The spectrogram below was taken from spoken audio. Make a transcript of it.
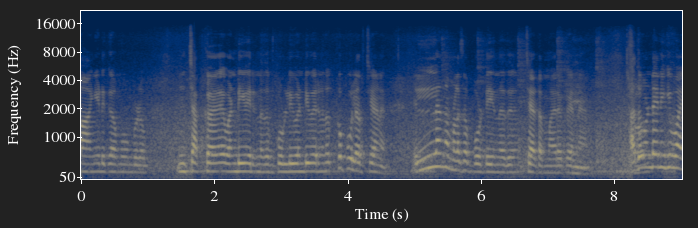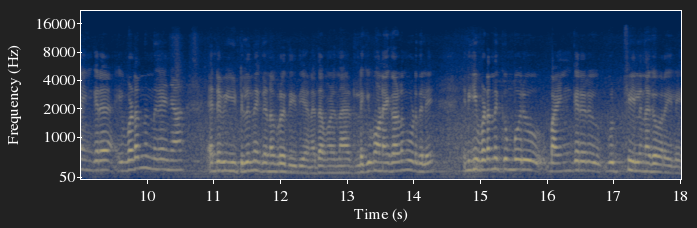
മാങ്ങിയെടുക്കാൻ പോകുമ്പോഴും ചക്ക വണ്ടി വരുന്നതും പുള്ളി വണ്ടി വരുന്നതും ഒക്കെ പുലർച്ചെയാണ്. എല്ലാം നമ്മളെ സപ്പോർട്ട് ചെയ്യുന്നത് ചേട്ടന്മാരൊക്കെ തന്നെയാണ്. അതുകൊണ്ട് എനിക്ക് ഭയങ്കര ഇവിടെ നിന്ന് കഴിഞ്ഞാൽ എന്റെ വീട്ടിൽ നിൽക്കുന്ന പ്രതീതിയാണ്. തമിഴ്നാട്ടിലേക്ക് പോണേക്കാളും കൂടുതൽ എനിക്ക് ഇവിടെ നിൽക്കുമ്പോൾ ഒരു ഭയങ്കര ഒരു ഗുഡ് ഫീൽ എന്നൊക്കെ പറയില്ലേ?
